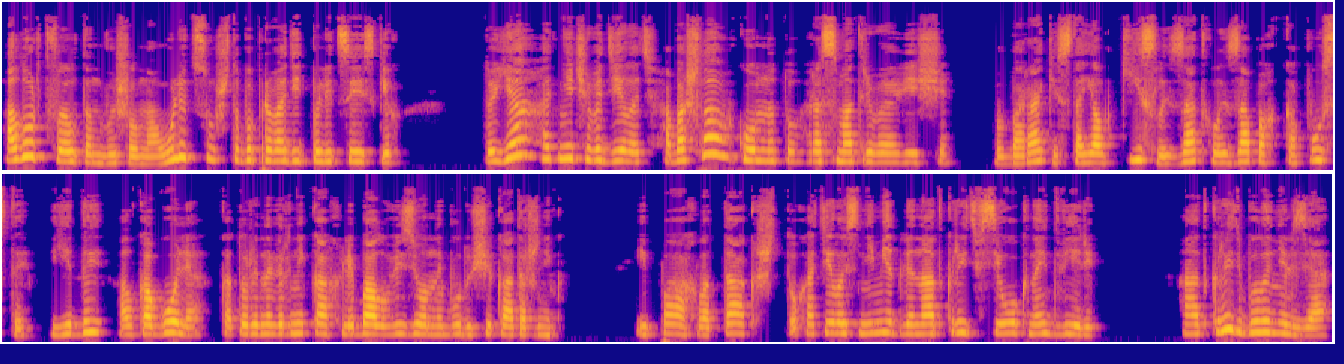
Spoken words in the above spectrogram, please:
а лорд Фелтон вышел на улицу, чтобы проводить полицейских, то я, от нечего делать, обошла комнату, рассматривая вещи. В бараке стоял кислый, затхлый запах капусты, еды, алкоголя, который наверняка хлебал увезенный будущий каторжник. И пахло так, что хотелось немедленно открыть все окна и двери. А открыть было нельзя,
